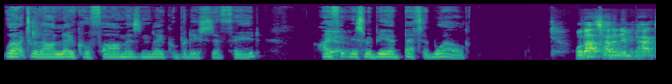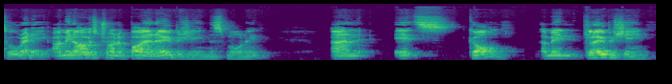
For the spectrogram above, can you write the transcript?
worked with our local farmers and local producers of food, I yeah. think this would be a better world. Well, that's had an impact already. I mean, I was trying to buy an aubergine this morning and it's gone. I mean, Globergine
